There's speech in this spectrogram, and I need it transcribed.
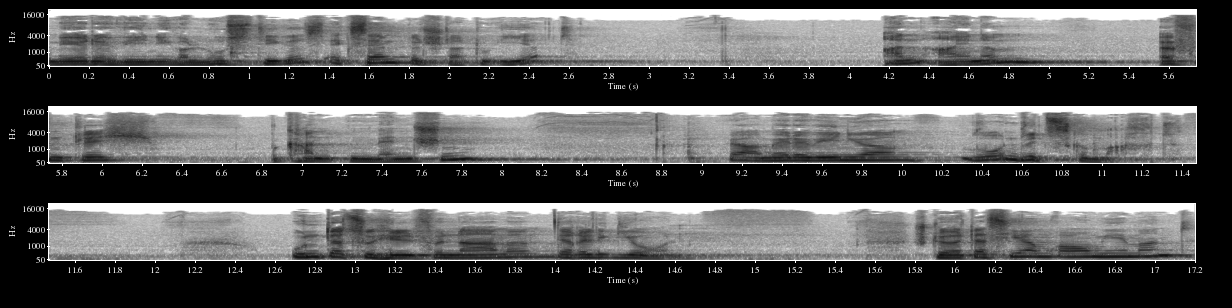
mehr oder weniger lustiges Exempel statuiert. An einem öffentlich bekannten Menschen, ja, mehr oder weniger wurde ein Witz gemacht. Unter Zuhilfenahme der Religion. Stört das hier im Raum jemand?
